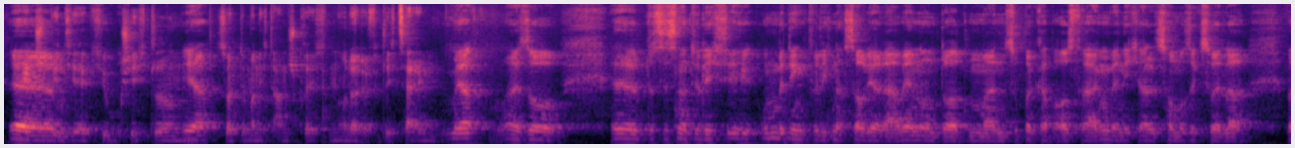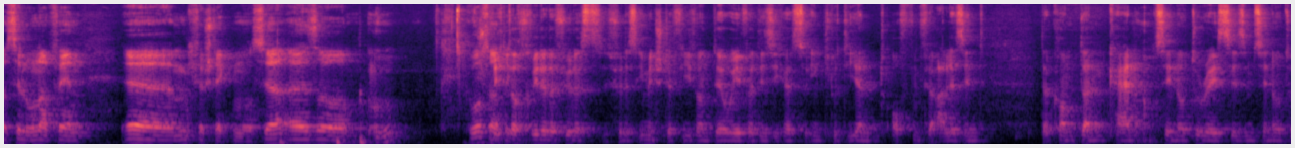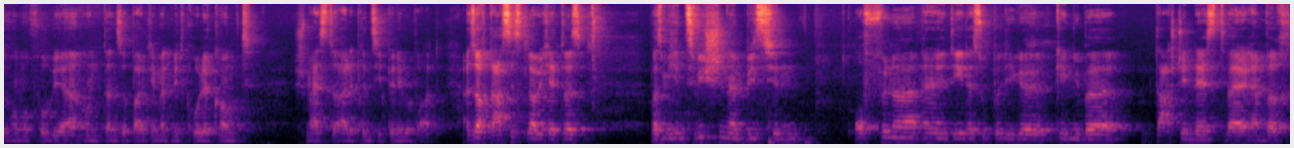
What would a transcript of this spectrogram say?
LGBTIQ-Geschichten ähm, ja. sollte man nicht ansprechen oder öffentlich zeigen. Ja, also äh, das ist natürlich unbedingt, will ich nach Saudi-Arabien und dort meinen Supercup austragen, wenn ich als homosexueller Barcelona-Fan äh, mich verstecken muss. Ja, also großartig. Spricht auch wieder dafür, dass für das Image der FIFA und der UEFA, die sich als so inkludierend offen für alle sind, da kommt dann kein Say No to Racism, Say No to Homophobia und dann sobald jemand mit Kohle kommt, schmeißt du alle Prinzipien über Bord. Also auch das ist, glaube ich, etwas, was mich inzwischen ein bisschen offener einer Idee der Superliga gegenüber dastehen lässt, weil einfach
